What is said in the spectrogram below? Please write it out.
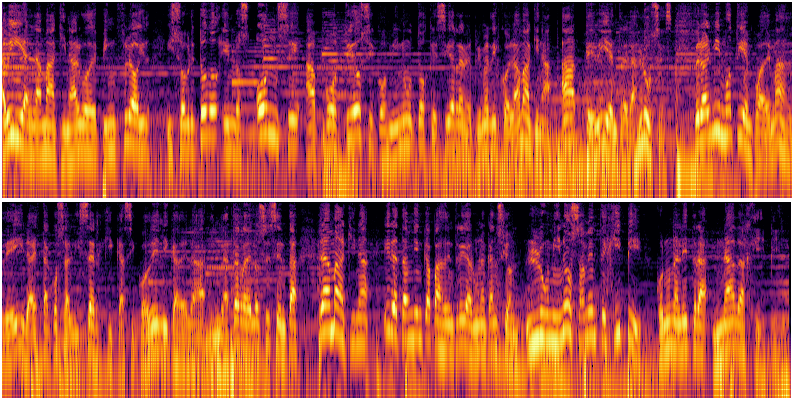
Había en la máquina algo de Pink Floyd y sobre todo en los 11 apoteósicos minutos que cierran el primer disco de la máquina, A Te vi entre las luces. Pero al mismo tiempo, además de ir a esta cosa lisérgica, psicodélica de la Inglaterra de los 60, la máquina era también capaz de entregar una canción luminosamente hippie con una letra nada hippie.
